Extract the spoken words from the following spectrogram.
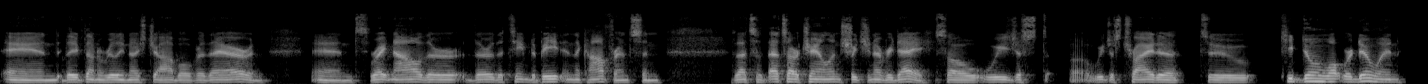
And they've done a really nice job over there. And and right now they're they're the team to beat in the conference. And that's that's our challenge each and every day. So we just uh, we just try to to keep doing what we're doing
